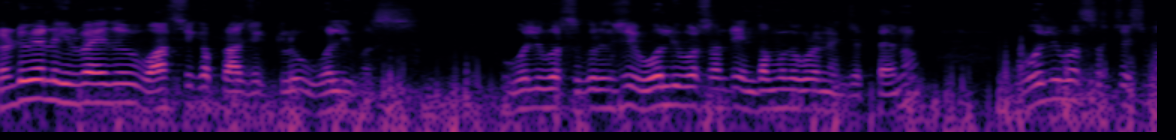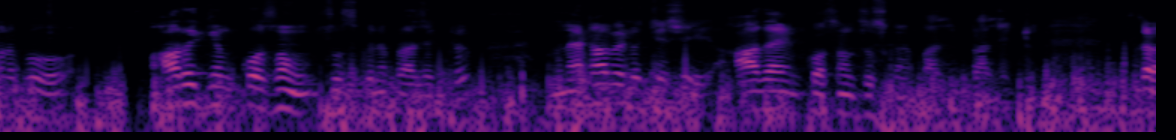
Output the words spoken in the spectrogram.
రెండు వేల ఇరవై ఐదు వార్షిక ప్రాజెక్టులు ఓలివర్స్ ఓలివర్స్ గురించి ఓలివర్స్ అంటే ఇంతకుముందు కూడా నేను చెప్పాను. ఓలివర్స్ వచ్చేసి మనకు ఆరోగ్యం కోసం చూసుకునే ప్రాజెక్టు. మెటాబెల్ వచ్చేసి ఆదాయం కోసం చూసుకునే ప్రాజెక్ట్ ప్రాజెక్టు. ఇక్కడ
